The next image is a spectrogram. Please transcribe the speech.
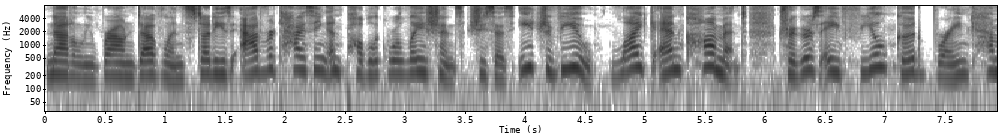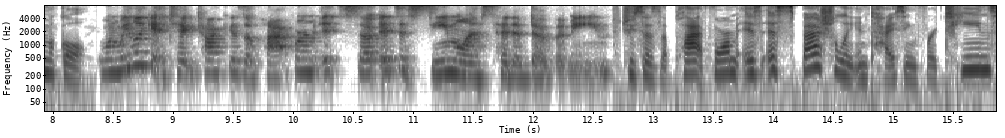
Natalie Brown Devlin studies advertising and public relations. She says each view, like, and comment triggers a feel good brain chemical. When we look at TikTok as a platform, it's so it's a seamless hit of dopamine. She says the platform is especially enticing for teens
